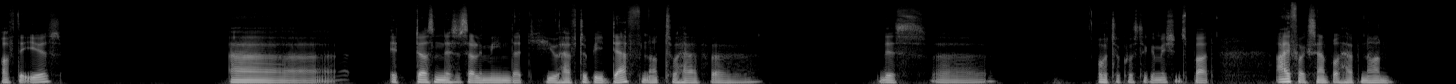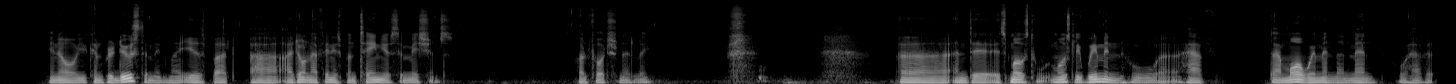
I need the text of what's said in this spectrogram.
of the ears. Uh, it doesn't necessarily mean that you have to be deaf not to have uh, this uh, otoacoustic emissions. But I, for example, have none. You know, you can produce them in my ears, but uh, I don't have any spontaneous emissions, unfortunately. Uh, and uh, it's most mostly women who uh, have. There are more women than men who have it,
